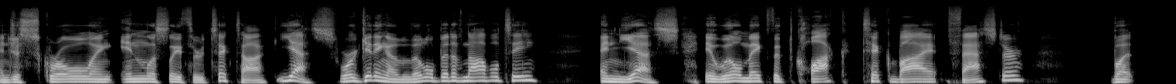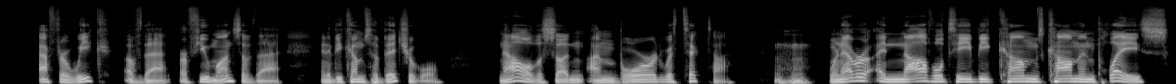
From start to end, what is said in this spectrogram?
and just scrolling endlessly through TikTok. Yes, we're getting a little bit of novelty. And yes, it will make the clock tick by faster. But after a week of that or a few months of that, and it becomes habitual, now all of a sudden I'm bored with TikTok. Mm-hmm. Whenever a novelty becomes commonplace,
